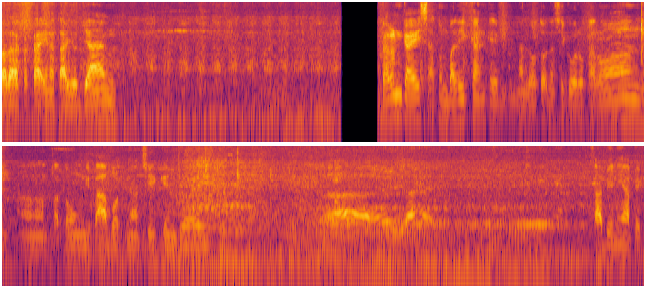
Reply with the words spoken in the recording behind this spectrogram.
para kakain na tayo diyan. Karon guys, atong balikan kay naluto na siguro karon ang atong ipaabot na chicken joy. Ay, ay. Sabi niya pip,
